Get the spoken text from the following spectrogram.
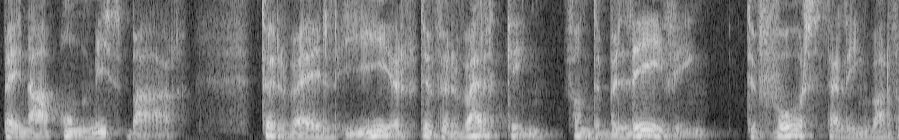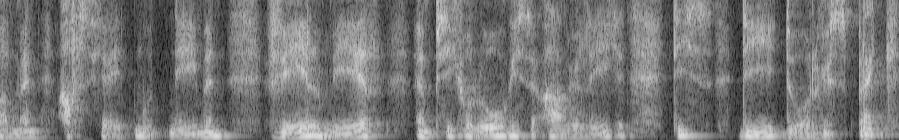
bijna onmisbaar. Terwijl hier de verwerking van de beleving de voorstelling waarvan men afscheid moet nemen veel meer een psychologische aangelegenheid is die door gesprek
